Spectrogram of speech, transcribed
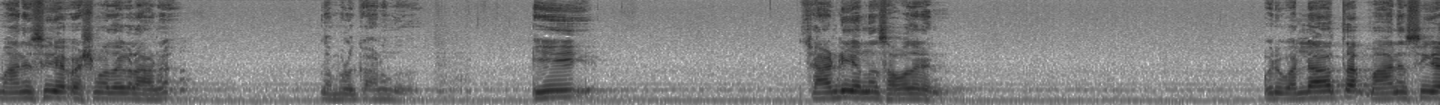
മാനസിക വിഷമതകളാണ് നമ്മൾ കാണുന്നത്. ഈ ചാണ്ടി എന്ന സഹോദരൻ ഒരു വല്ലാത്ത മാനസിക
